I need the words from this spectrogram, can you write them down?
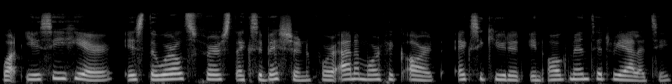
what you see here is the world's first exhibition for anamorphic art executed in augmented reality.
